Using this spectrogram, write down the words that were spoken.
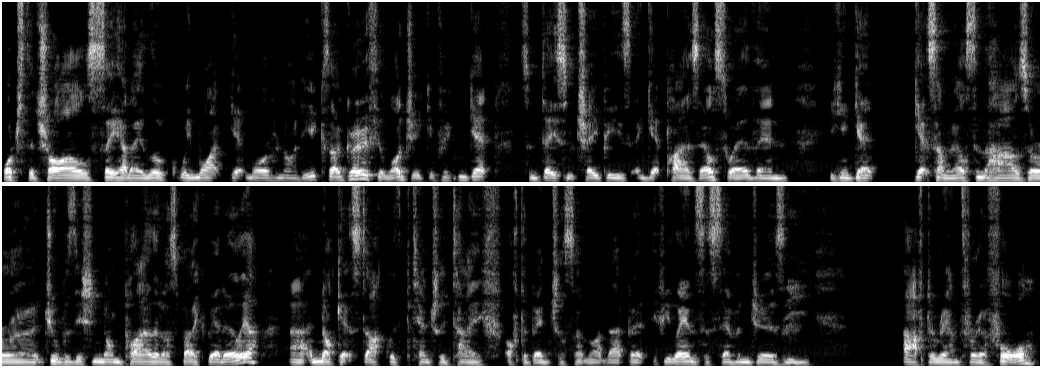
watch the trials, see how they look, we might get more of an idea. Because I agree with your logic. If we can get some decent cheapies and get players elsewhere, then you can get get someone else in the halves or a dual position non player that I spoke about earlier uh, and not get stuck with potentially Taaffe off the bench or something like that. But if he lands the seven jersey after round three or four,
